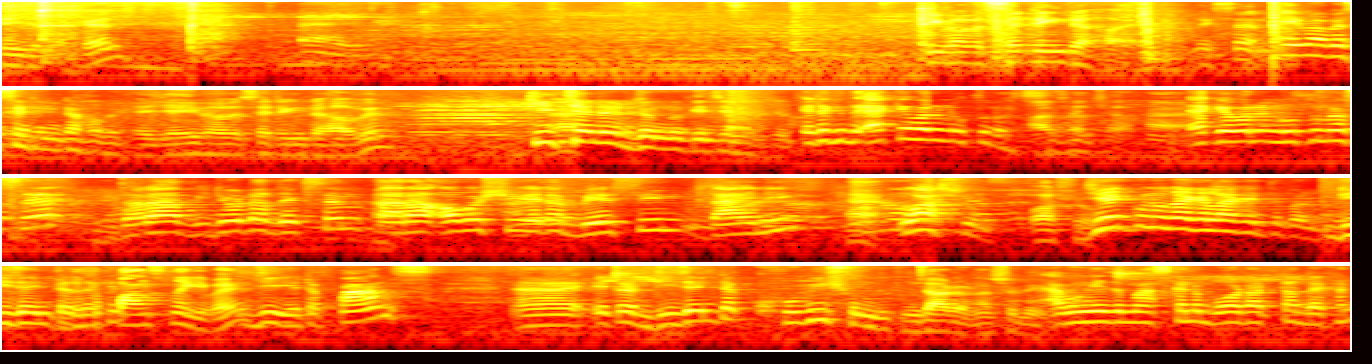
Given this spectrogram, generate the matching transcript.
এই যে দেখেন। কীভাবে সেটিংটা হয় দেখছেন? এইভাবে সেটিংটা হবে। এই যে এইভাবে সেটিংটা হবে। কিচেনের জন্য কিচেনের জন্য। এটা কিন্তু একেবারে নতুন আছে আচ্ছা আচ্ছা হ্যাঁ। একেবারে নতুন আছে। যারা ভিডিওটা দেখছেন তারা অবশ্যই এটা বেসিন ডাইনিং হ্যাঁ। ওয়াশরুম। যে কোনো জায়গায় লাগাইতে পারবেন। ডিজাইনটা দেখেন। পাঁচ নাকি ভাই? জি এটা পাঁচ এটা ডিজাইনটা খুবই সুন্দর। দারুণ আসলে। এবং এই যে মাঝখানে বর্ডারটা দেখেন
